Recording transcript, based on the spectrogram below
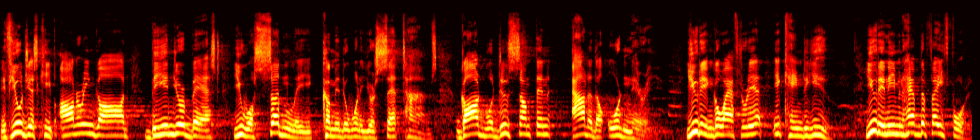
If you'll just keep honoring God, being your best, you will suddenly come into one of your set times. God will do something out of the ordinary. You didn't go after it, it came to you. You didn't even have the faith for it.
